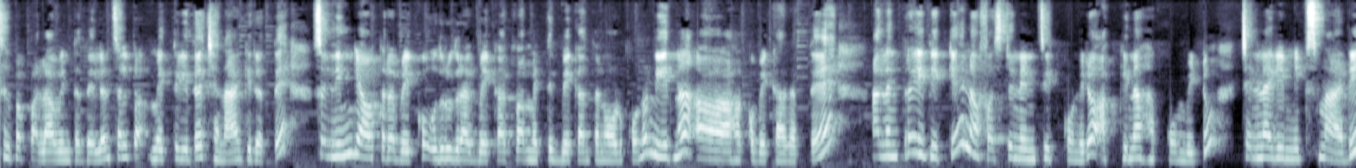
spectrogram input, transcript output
ಸ್ವಲ್ಪ ಪಲಾವ್ ಇಂಥದ್ದೆಲ್ಲ ಒಂದ್ ಸ್ವಲ್ಪ ಮೆತ್ತಗಿದ್ರೆ ಚೆನ್ನಾಗಿರುತ್ತೆ. ಸೊ ನಿಮ್ಗೆ ಯಾವ ತರ ಬೇಕೋ ಉದುರುದ್ರಾಗ್ಬೇಕಾ ಅಥವಾ ಮೆತ್ತಗ್ ಬೇಕಾ ಅಂತ ನೋಡ್ಕೊಂಡು ನೀರ್ನ ಹಾಕೋಬೇಕಾಗತ್ತೆ. ಆನಂತರ ಇದಕ್ಕೆ ನಾವು ಫಸ್ಟ್ ನೆನೆಸಿಟ್ಕೊಂಡಿರೋ ಅಕ್ಕಿನ ಹಾಕೊಂಡ್ಬಿಟ್ಟು ಚೆನ್ನಾಗಿ ಮಿಕ್ಸ್ ಮಾಡಿ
